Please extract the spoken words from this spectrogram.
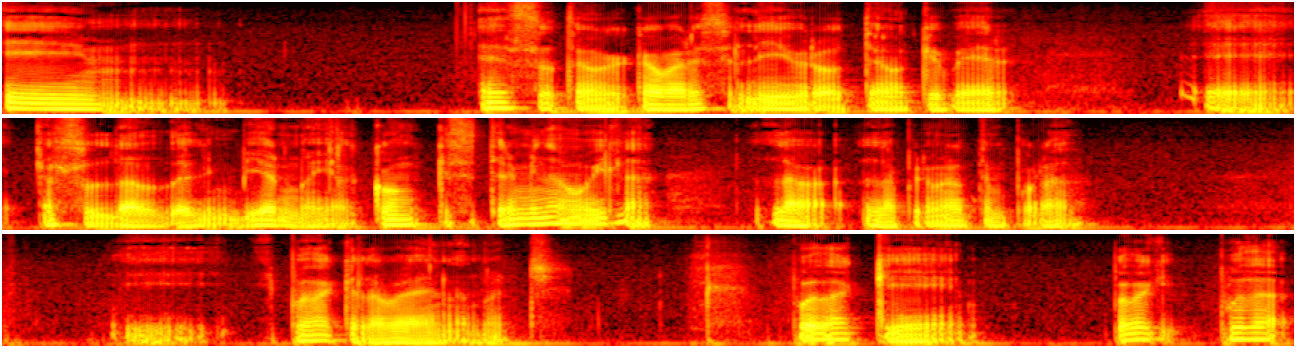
Y eso, tengo que acabar ese libro, tengo que ver eh, El Soldado del Invierno y Halcón, que se termina hoy la, la, la primera temporada. Y, pueda que la vea en la noche. Pueda que, pueda, pueda,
